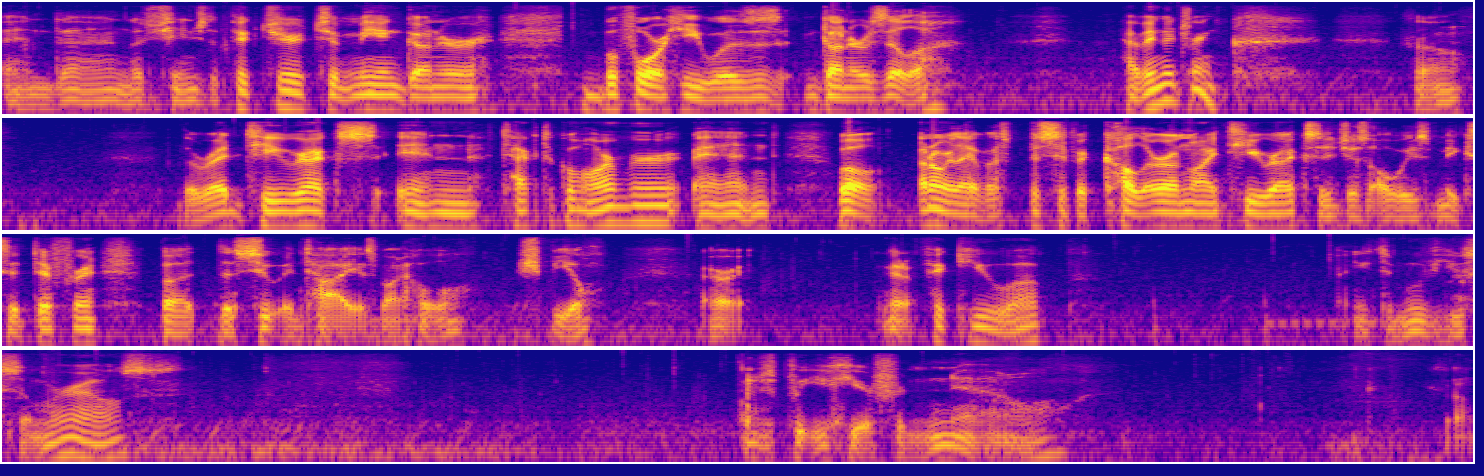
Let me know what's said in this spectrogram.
And then let's change the picture to me and Gunner before he was Gunnerzilla having a drink. So the red T-Rex in tactical armor and well I don't really have a specific color on my T-Rex it just always makes it different but the suit and tie is my whole spiel alright I'm gonna pick you up I need to move you somewhere else I'll just put you here for now so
